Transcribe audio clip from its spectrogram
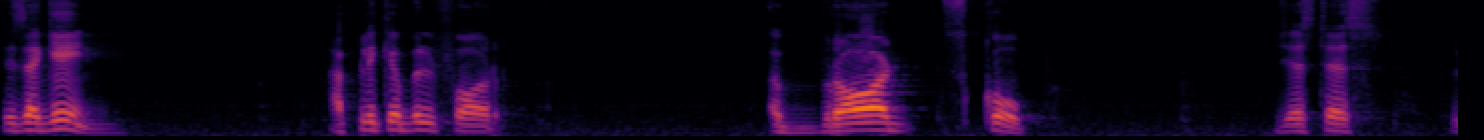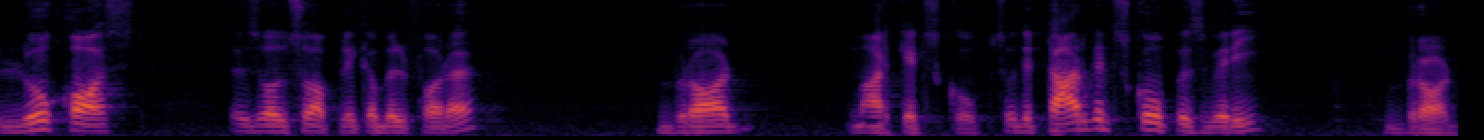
is again applicable for a broad scope just as low cost is also applicable for a broad market scope. So, the target scope is very broad.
